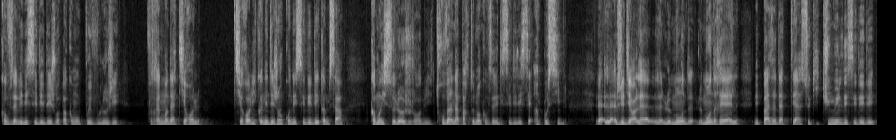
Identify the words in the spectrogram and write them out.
quand vous avez des CDD, je vois pas comment vous pouvez vous loger. Il faudrait demander à Tyrol. Tyrol, il connaît des gens qui ont des CDD comme ça. Comment ils se logent aujourd'hui? Trouver un appartement quand vous avez des CDD, c'est impossible. je veux dire, le, monde, le monde réel n'est pas adapté à ceux qui cumulent des CDD.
